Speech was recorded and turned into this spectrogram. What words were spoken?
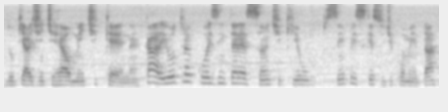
do que a gente realmente quer, né? Cara, e outra coisa interessante que eu sempre esqueço de comentar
